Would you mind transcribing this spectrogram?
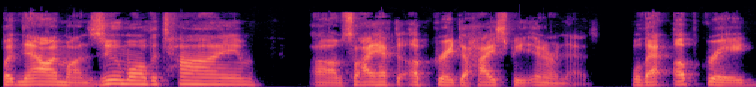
but now I'm on Zoom all the time. Um, so I have to upgrade to high speed internet. Well, that upgrade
